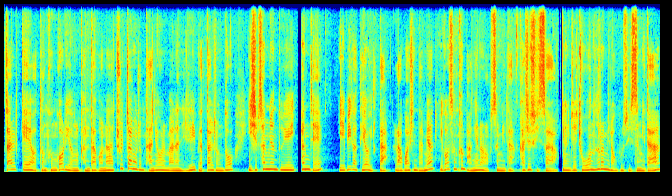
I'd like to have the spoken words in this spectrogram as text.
짧게 어떤 근거리 여행을 간다거나 출장을 좀 다녀올 만한 일이 몇 달 정도 23년도에 현재 예비가 되어 있다라고 하신다면 이것은 큰 방해는 없습니다. 가실 수 있어요. 이제 좋은 흐름이라고 볼 수 있습니다.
